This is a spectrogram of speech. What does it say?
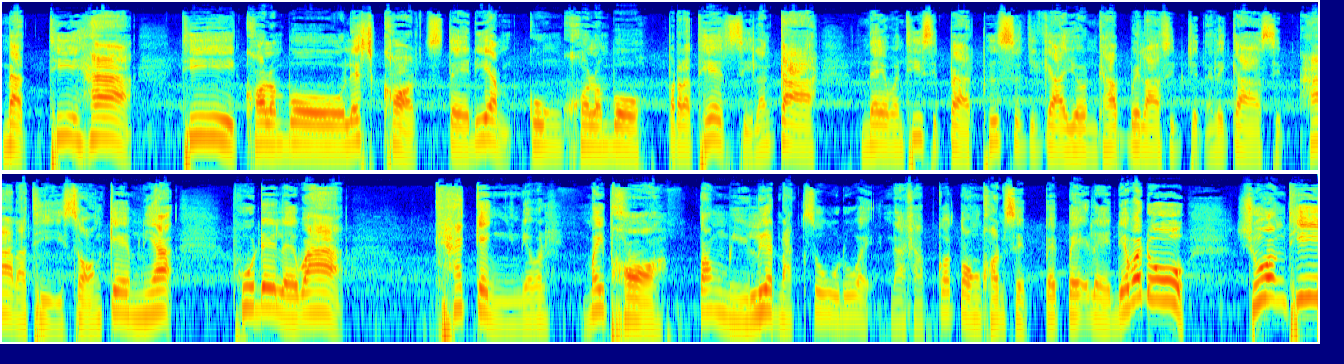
แมตช์ที่ 5 ที่โคลัมโบเลสคอร์ดสเตเดียมกรุงโคลัมโบ ประเทศศรีลังกา ในวันที่ 18 พฤศจิกายนครับ เวลา 17นาฬิกา15 นาที 2 เกมเนี้ย พูดได้เลยว่า แค่เก่งเดียวไม่พอต้องมีเลือดนักสู้ด้วยนะครับ ก็ตรงคอนเซปต์เป๊ะเลย เดี๋ยวมาดูช่วงที่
